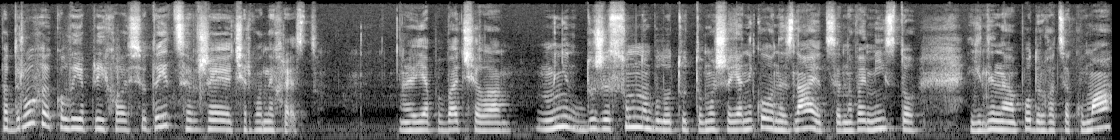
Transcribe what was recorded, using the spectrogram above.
По-друге, коли я приїхала сюди, це вже Червоний Хрест. Я побачила, мені дуже сумно було тут, тому що я нікого не знаю, це нове місто. Єдина подруга це кума,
